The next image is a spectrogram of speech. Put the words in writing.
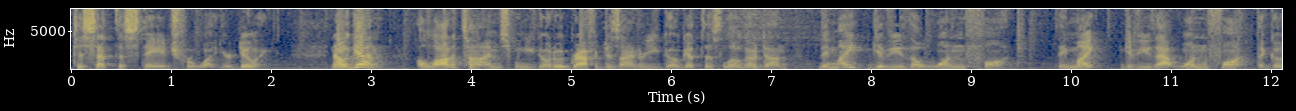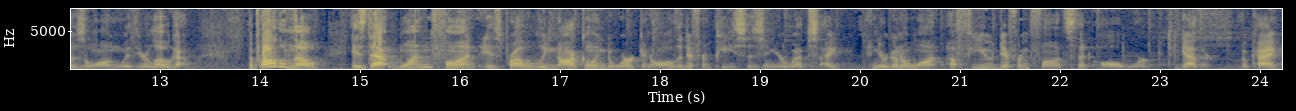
to set the stage for what you're doing. Now again, a lot of times when you go to a graphic designer, you go get this logo done, they might give you the one font they might give you that one font that goes along with your logo. The problem though is that one font is probably not going to work in all the different pieces in your website and you're going to want a few different fonts that all work together, okay?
